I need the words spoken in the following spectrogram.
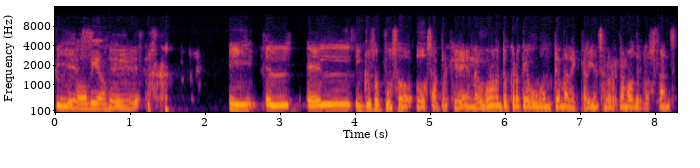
Y Obvio. este, y él, él incluso puso, o sea, porque en algún momento creo que hubo un tema de que alguien se lo reclamó de los fans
